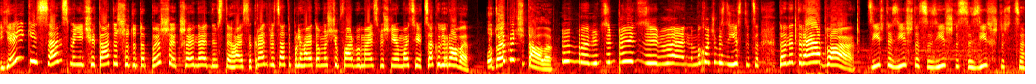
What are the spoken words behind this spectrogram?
Є якийсь сенс мені читати, що тут пише, якщо я навіть не встигаю. Секрет рецепту полягає в тому, що фарби мають смішні емоції. Все кольорове. Ото я прочитала. Ми хочемо з'їсти це. Та не треба. З'їжте, з'їжте це, з'їжте це, з'їжте це.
